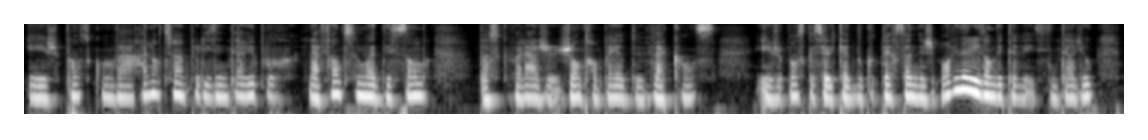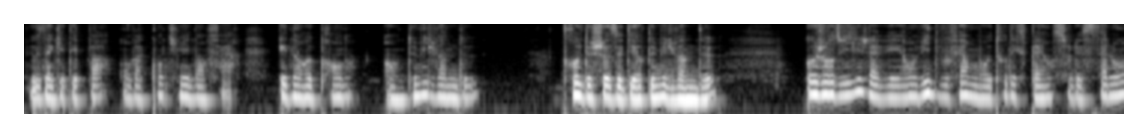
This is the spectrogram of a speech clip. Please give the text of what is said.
et je pense qu'on va ralentir un peu les interviews pour la fin de ce mois de décembre parce que voilà, j'entre en période de vacances et je pense que c'est le cas de beaucoup de personnes et j'ai pas envie d'aller les embêter avec ces interviews, mais vous inquiétez pas, on va continuer d'en faire et d'en reprendre en 2022. Drôle de chose de dire 2022. Aujourd'hui, j'avais envie de vous faire mon retour d'expérience sur le salon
